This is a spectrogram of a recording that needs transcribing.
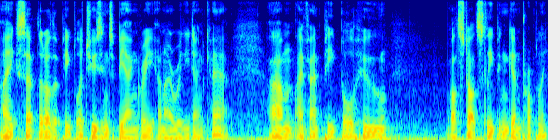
I accept that other people are choosing to be angry, and I really don't care. Um, I've had people who, well, start sleeping again properly.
